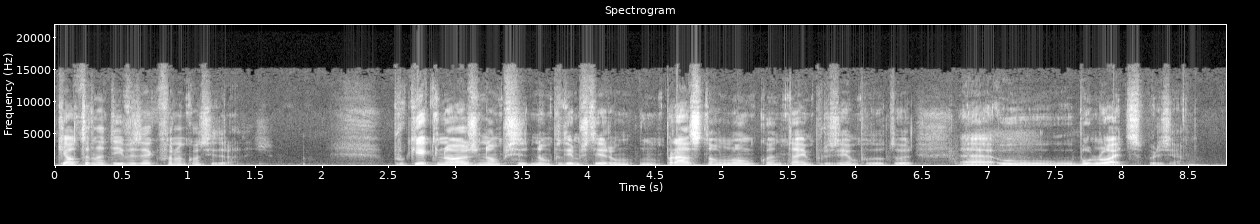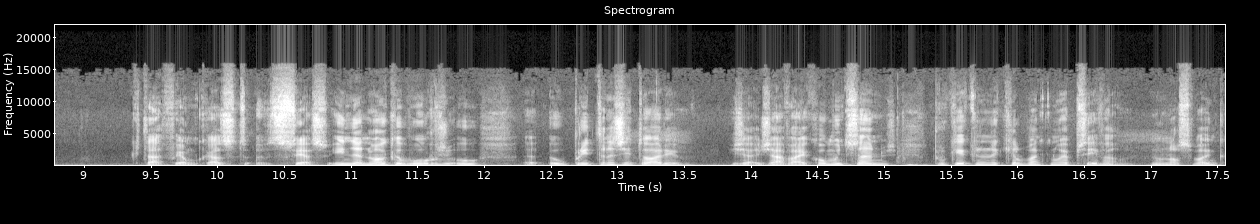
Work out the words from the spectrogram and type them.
Que alternativas é que foram consideradas? Porque é que nós não, não podemos ter um, um, prazo tão longo quanto tem, por exemplo, o doutor, uh, o, o Lloyds, por exemplo, que está, foi um caso de sucesso. Ainda não acabou o, o, o período transitório. Já, já vai com muitos anos. Porquê é que naquele banco não é possível? No nosso banco?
